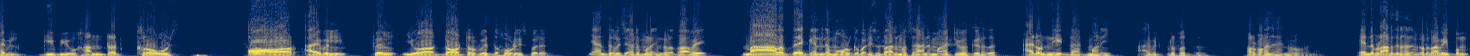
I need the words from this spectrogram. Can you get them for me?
I will give you hundred crores or I will fill your daughter with the Holy Spirit ഞാൻ തീർച്ചയായിട്ടും പറയും കർത്താവേ നാളത്തേക്ക് എന്റെ മോൾക്ക് പരിശുദ്ധാത്മ സ്നാനം മാറ്റി വെക്കരുത് I don't need that money I will prefer this അവൾ പറഞ്ഞ എന്നോട് പറഞ്ഞു. എന്റെ പ്രാർത്ഥന. കർത്താവ് ഇപ്പം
